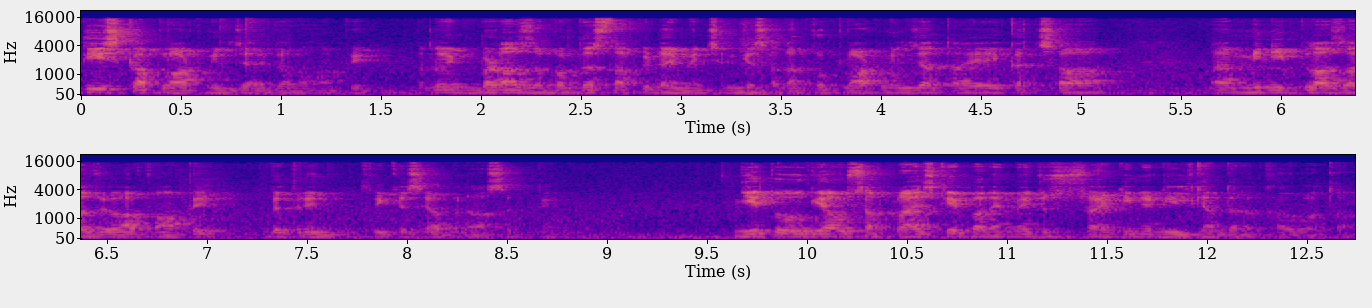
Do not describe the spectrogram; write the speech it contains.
तीस का प्लॉट मिल जाएगा वहाँ पे। मतलब एक बड़ा ज़बरदस्त आपकी डायमेंशन के साथ आपको प्लॉट मिल जाता है, एक अच्छा मिनी प्लाजा जो आप वहाँ पे बेहतरीन तरीके से आप बना सकते हैं। ये तो हो गया उस सरप्राइज़ के बारे में जो सोसाइटी ने डील के अंदर रखा हुआ था।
